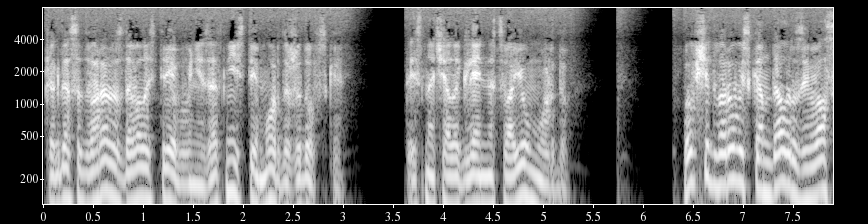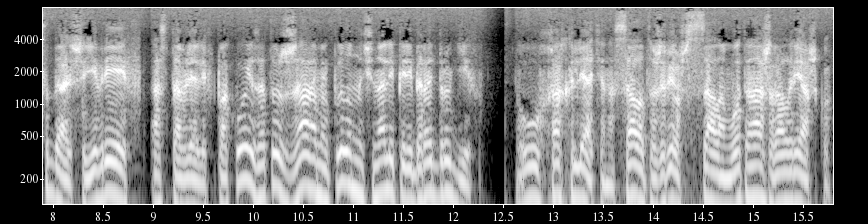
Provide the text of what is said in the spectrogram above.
когда со двора раздавалось требование «Заткнись ты, морда жидовская!» «Ты сначала глянь на свою морду!» Общедворовый скандал развивался дальше. Евреев оставляли в покое, зато с жаром и пылом начинали перебирать других. «Ух, охлятина! Сало-то жрешь с салом, вот она жрал ряжку.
